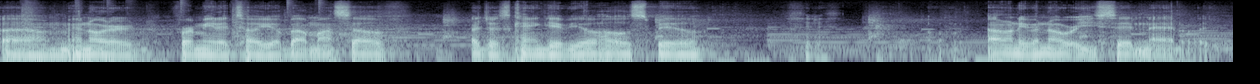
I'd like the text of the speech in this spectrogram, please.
um, in order for me to tell you about myself. I just can't give you a whole spiel. I don't even know where you're sitting at.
